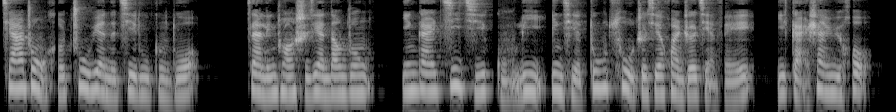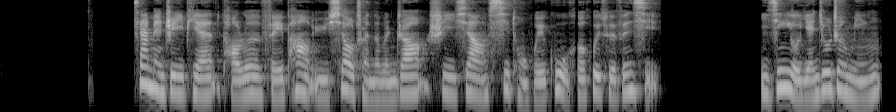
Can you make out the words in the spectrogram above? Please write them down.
加重和住院的记录更多，在临床实践当中，应该积极鼓励并且督促这些患者减肥，以改善预后。下面这一篇讨论肥胖与哮喘的文章是一项系统回顾和荟萃分析。已经有研究证明，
